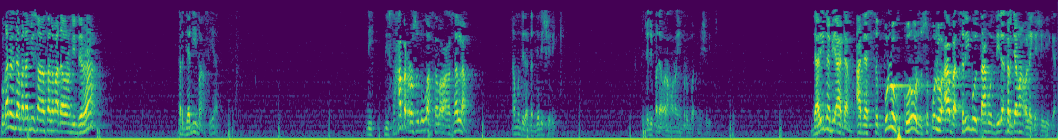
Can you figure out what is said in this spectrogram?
Bukankah di zaman Nabi SAW ada orang didera? Terjadi maksiat di, di sahabat Rasulullah SAW. Namun tidak terjadi syirik. Kecuali pada orang-orang yang berbuat musyrik. Dari Nabi Adam ada 10 kurun, 10 abad, 1000 tahun tidak terjamah oleh kesyirikan.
